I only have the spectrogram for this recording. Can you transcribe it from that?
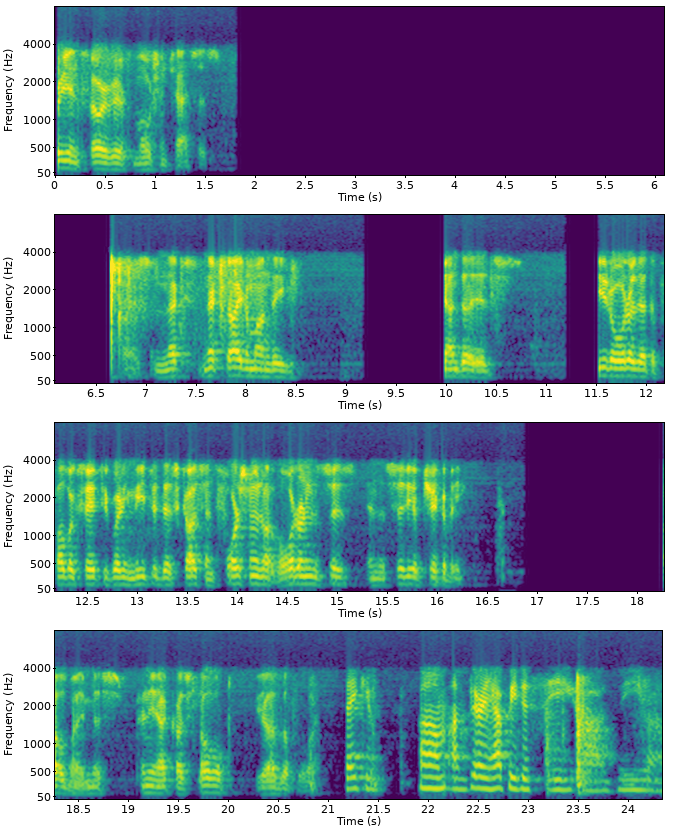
Three in favor, motion passes. So Next, next item on the agenda is need order that the Public Safety Committee meet to discuss enforcement of ordinances in the city of Chicopee. Held by Ms. Pniak Costello, you have the floor. Thank you. Um, I'm very happy to see, uh, the, uh,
